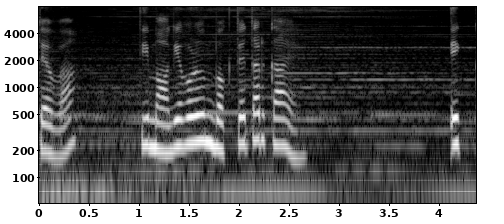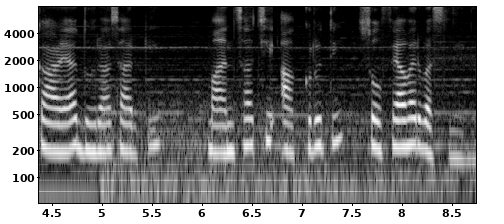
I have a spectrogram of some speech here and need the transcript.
तेव्हा ती मागे वळून बघते तर काय? एक काळ्या धुरासारखी माणसाची आकृती सोफ्यावर बसलेली.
